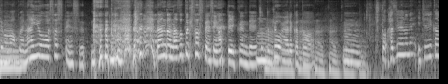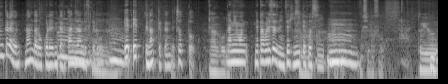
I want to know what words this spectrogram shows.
でもまあこれ内容はサスペンス。だんだん謎解きサスペンスになっていくんでちょっと興味ある方は、うん、ち初めのね1時間くらいは何だろうこれみたいな感じなんですけど、うん。うん、ええってなってくんでちょっと。なるほど。何もネタバレせずにぜひ見てほしい。うん。面白そう。という、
